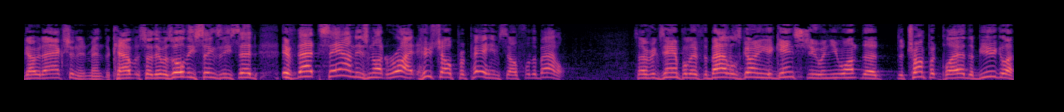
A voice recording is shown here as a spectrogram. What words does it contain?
go to action. It meant the cavalry. So there was all these things and he said, if that sound is not right, who shall prepare himself for the battle? So for example, if the battle's going against you and you want the, the trumpet player, the bugler,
